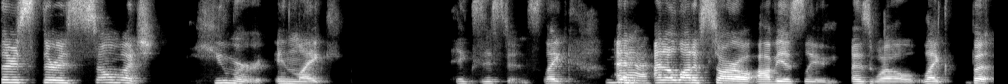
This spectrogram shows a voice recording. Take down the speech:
There's there is so much humor in like existence. Like yeah. and, and a lot of sorrow obviously as well. Like but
